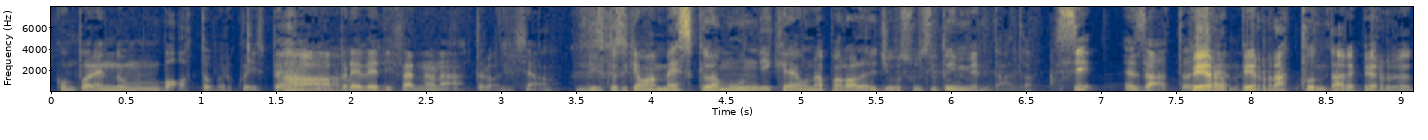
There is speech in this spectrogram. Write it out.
componendo un botto, per cui speriamo Ah. a breve di farne un altro, diciamo. Il disco si chiama Mescla Mundi, che è una parola, leggevo sul sito, inventata. Sì, esatto. Per, cioè- per raccontare, per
